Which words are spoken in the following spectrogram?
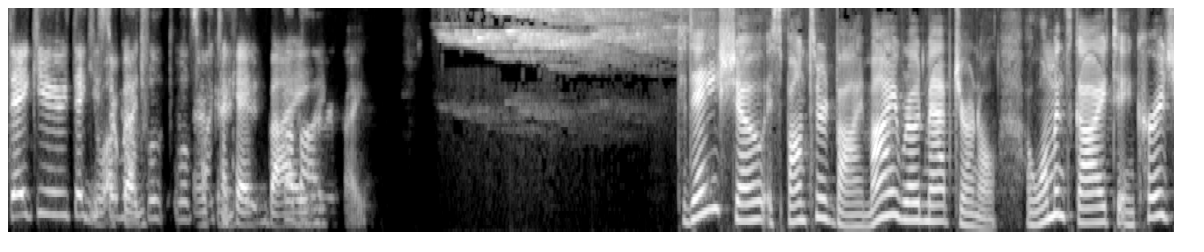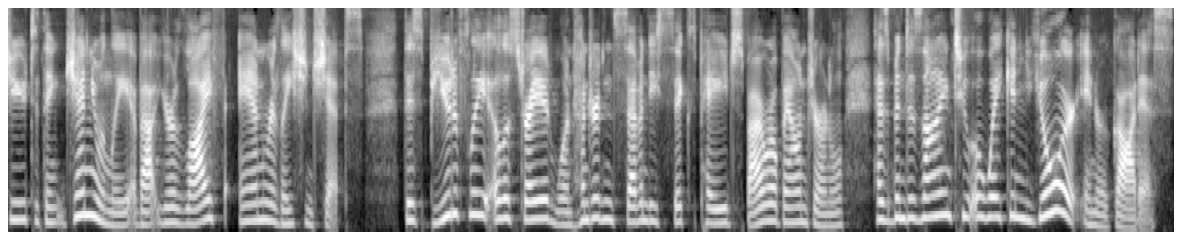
Thank you. Thank you You're so welcome. much. We'll, we'll talk okay. to you. Okay. Bye. Bye. Bye. Today's show is sponsored by My Roadmap Journal, a woman's guide to encourage you to think genuinely about your life and relationships. This beautifully illustrated 176 page spiral bound journal has been designed to awaken your inner goddess.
